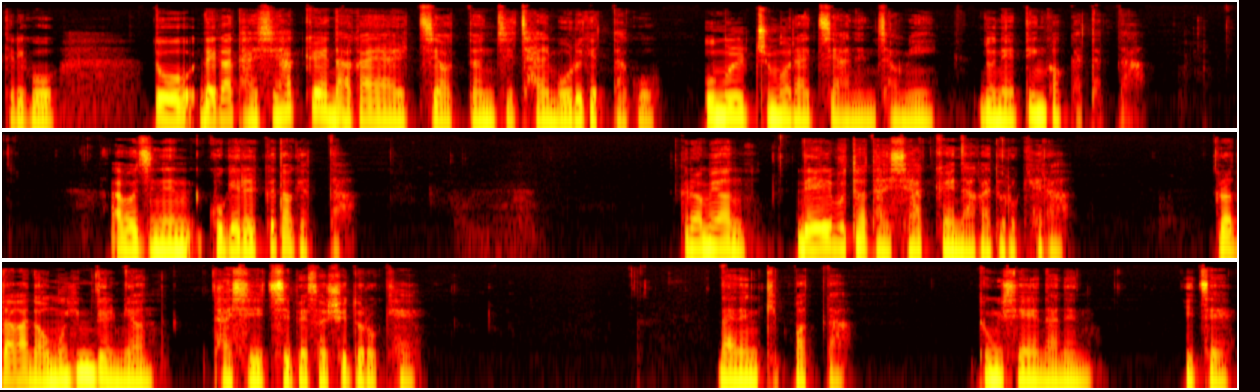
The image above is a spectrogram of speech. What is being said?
그리고 또 내가 다시 학교에 나가야 할지 어떤지 잘 모르겠다고 우물쭈물하지 않은 점이 눈에 띈 것 같았다. 아버지는 고개를 끄덕였다. 그러면 내일부터 다시 학교에 나가도록 해라. 그러다가 너무 힘들면 다시 집에서 쉬도록 해. 나는 기뻤다. 동시에 나는 이제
